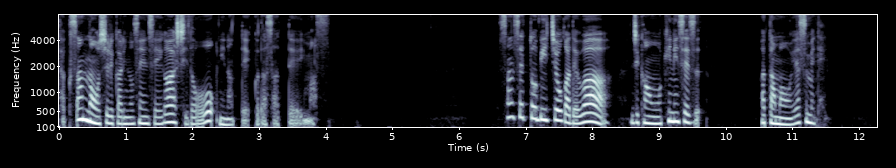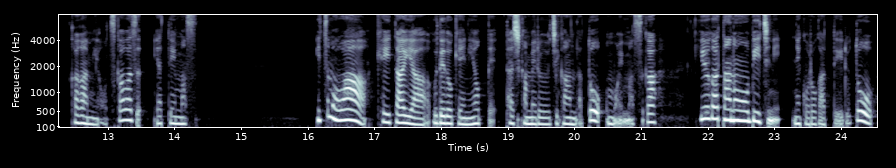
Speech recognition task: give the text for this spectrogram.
たくさんのシュリカリの先生が指導を担ってくださっています。サンセットビーチヨガでは時間を気にせず頭を休めて鏡を使わずやっています。いつもは携帯や腕時計によって確かめる時間だと思いますが夕方のビーチに寝転がっていると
